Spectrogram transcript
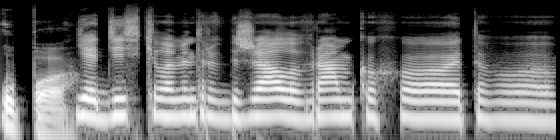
Опа. Я 10 километров бежала в рамках э, этого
